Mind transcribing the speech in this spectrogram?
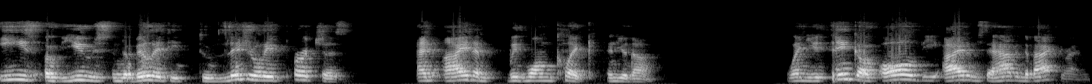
ease of use and ability to literally purchase an item with one click and you're done. When you think of all the items they have in the background,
